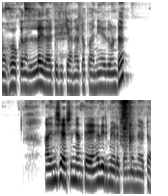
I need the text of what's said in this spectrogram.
മുഖമൊക്കെ നല്ല ഇതായിട്ടിരിക്കുകയാണ് കേട്ടോ. പനി ആയതുകൊണ്ട് അതിന് ശേഷം ഞാൻ തേങ്ങ തിരുമ്മി എടുക്കാൻ വന്നു കേട്ടോ.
